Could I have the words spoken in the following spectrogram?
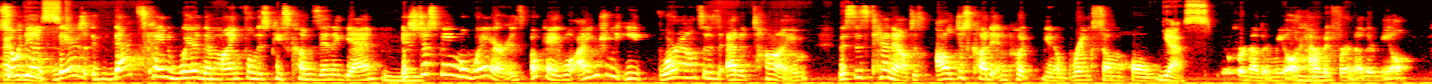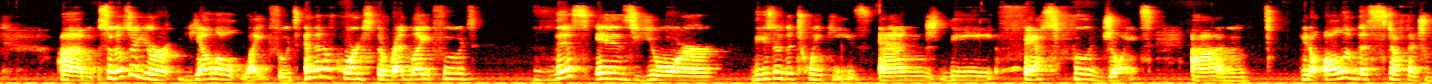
So At again, least. there's that's kind of where the mindfulness piece comes in again. Mm-hmm. It's just being aware. Is okay. Well, I usually eat four ounces at a time. This is ten ounces. I'll just cut it and put you know bring some home. Yes, for another meal or mm-hmm. have it for another meal. Um, so those are your yellow light foods, and then of course the red light foods this is your these are the Twinkies and the fast food joints. Um, you know, all of this stuff that's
